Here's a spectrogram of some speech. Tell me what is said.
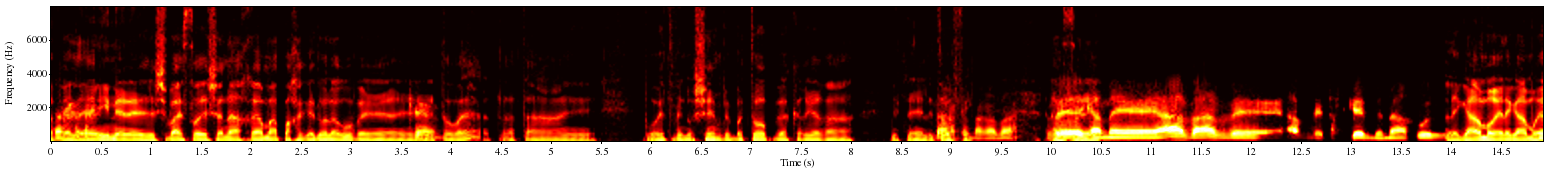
אבל אה, הנה, 17 שנה אחרי המהפך הגדול ההוא, כן. ואתה רואה, אתה- אה, בועט ונושם ובטופ, והקריירה מתנהלת יופי. תודה רבה. אה, וגם אה, אב, אב, אה, אב מתפקד במאה אחוז. לגמרי, לגמרי.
